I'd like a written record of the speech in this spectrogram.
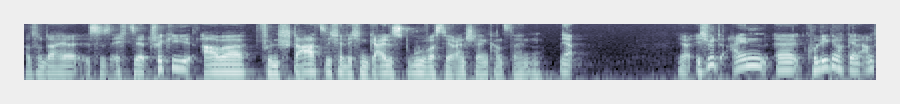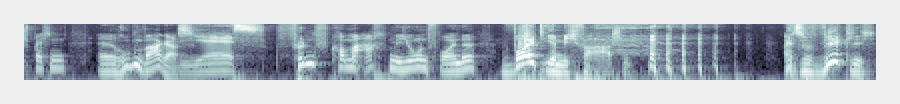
Also von daher ist es echt sehr tricky, aber für den Start sicherlich ein geiles Duo, was du dir reinstellen kannst da hinten. Ja. Ja, ich würde einen äh, Kollegen noch gerne ansprechen. Äh, Ruben Vargas. Yes. 5,8 Millionen Freunde. Wollt ihr mich verarschen? also wirklich.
